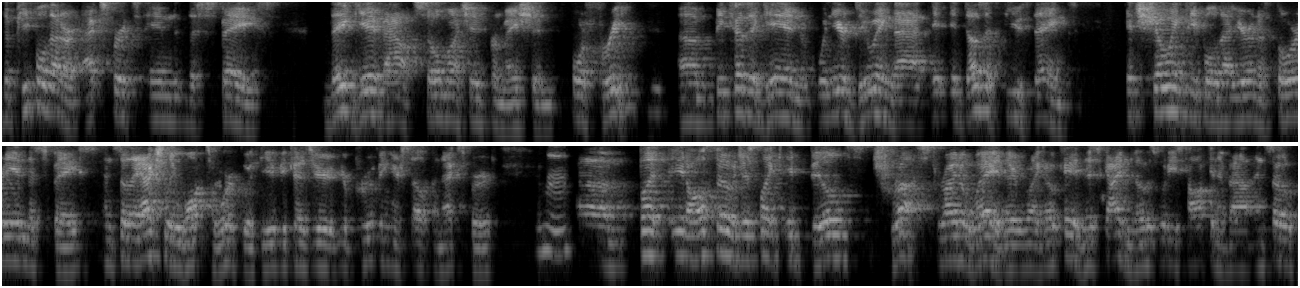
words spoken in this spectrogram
the people that are experts in the space, they give out so much information for free. Um, because again, when you're doing that, it, it does a few things. It's showing people that you're an authority in the space. And so they actually want to work with you because you're, you're proving yourself an expert. Mm-hmm. Um, but it also just like it builds trust right away. They're like, okay, this guy knows what he's talking about. And so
